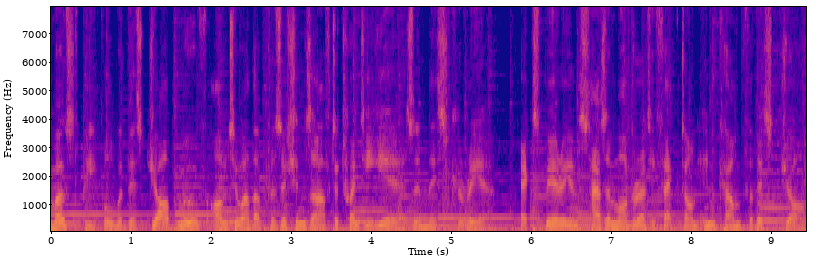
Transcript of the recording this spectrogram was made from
Most people with this job move on to other positions after 20 years in this career. Experience has a moderate effect on income for this job.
